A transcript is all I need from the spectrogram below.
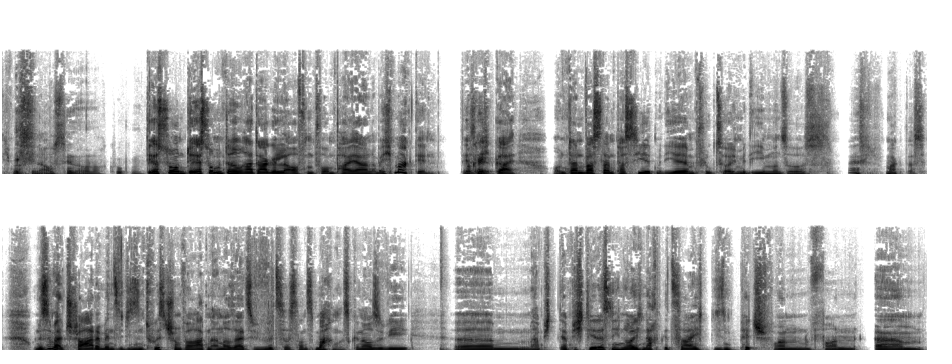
Ich mag Ich den auch. muss den auch noch gucken. Der ist so, der ist so unter dem Radar gelaufen vor ein paar Jahren, aber ich mag den. Der Okay. ist echt geil. Und dann, was dann passiert mit ihr im Flugzeug mit ihm und so, ich mag das. Und es ist immer halt schade, wenn sie diesen Twist schon verraten. Andererseits, wie willst du das sonst machen? Das ist genauso wie, ähm, habe ich, hab ich dir das nicht neulich Nacht gezeigt, diesen Pitch von, von ähm,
